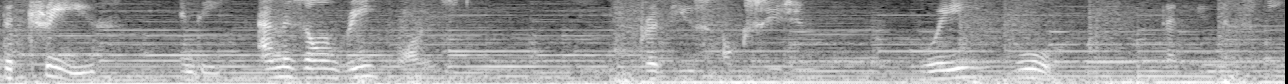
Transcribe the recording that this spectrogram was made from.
The trees in the Amazon rainforest produce oxygen way more than humans need.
